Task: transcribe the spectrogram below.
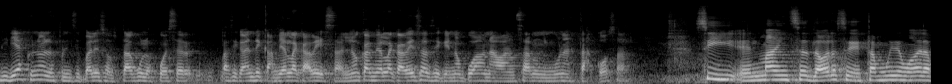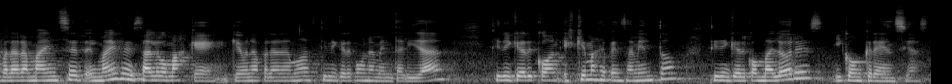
¿Dirías que uno de los principales obstáculos puede ser básicamente cambiar la cabeza? El no cambiar la cabeza hace que no puedan avanzar ninguna de estas cosas. Sí, el mindset, ahora se está muy de moda la palabra mindset. El mindset es algo más que, que una palabra de moda, tiene que ver con una mentalidad, tiene que ver con esquemas de pensamiento, tiene que ver con valores y con creencias.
